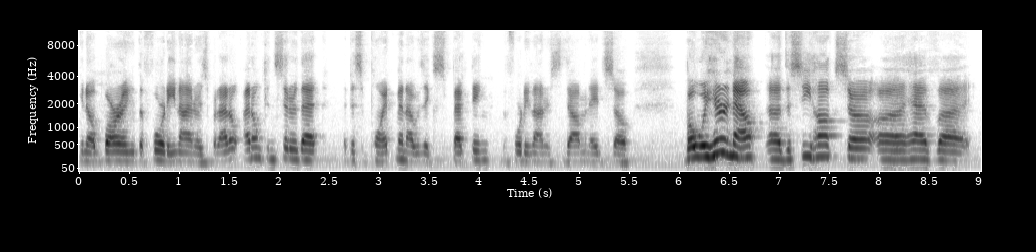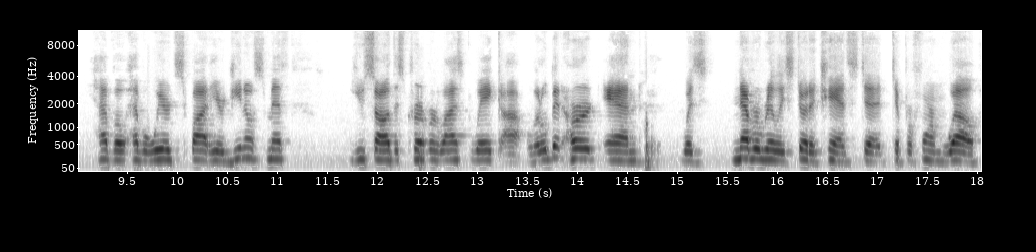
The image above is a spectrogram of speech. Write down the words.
you know, barring the 49ers. But I don't I don't consider that a disappointment. I was expecting the 49ers to dominate. So but we're here now. Uh, the Seahawks uh, uh, have uh, have a have a weird spot here. Geno Smith, you saw this Trevor last week, a little bit hurt and was never really stood a chance to to perform well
